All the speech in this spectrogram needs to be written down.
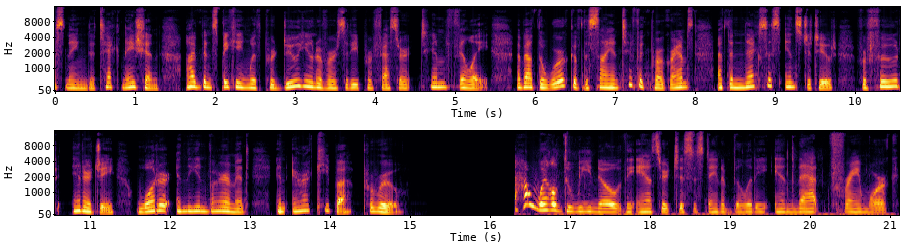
Listening to Tech Nation. I've been speaking with Purdue University professor Tim Filley about the work of the scientific programs at the Nexus Institute for Food, Energy, Water, and the Environment in Arequipa, Peru. How well do we know the answer to sustainability in that framework?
